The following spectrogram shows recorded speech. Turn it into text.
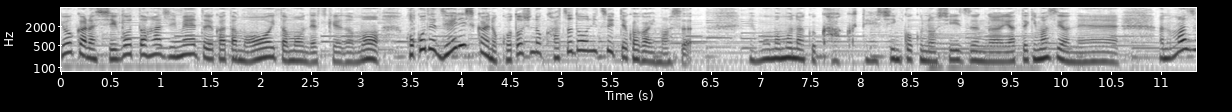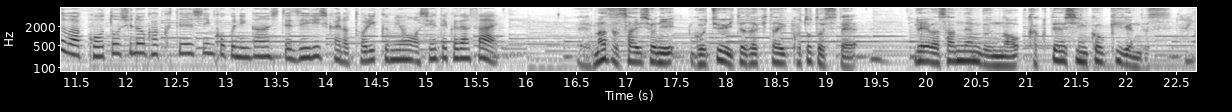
今日から仕事始めという方も多いと思うんですけれどもここで税理士会の今年の活動について伺います。えもう間もなく確定申告のシーズンがやってきますよね。あのまずは今年の確定申告に関して税理士会の取り組みを教えてください。まず最初にご注意いただきたいこととして、うん、令和3年分の確定申告期限です、はい、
